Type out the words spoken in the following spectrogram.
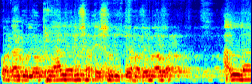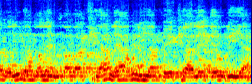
কথাগুলো খেয়ালের সাথে শুনতে হবে বাবা। আল্লাহ রলিয়া বলেন, বাবা, খেয়ালে আউলিয়া বে খেয়ালে দেউলিয়া।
